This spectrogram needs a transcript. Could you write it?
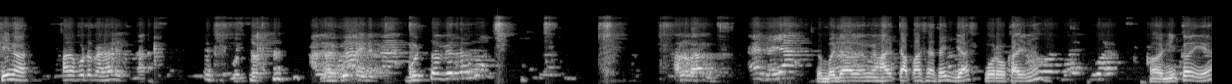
કિનો? આનો ફોટો ગુસ્સો પેલા હાલો હાલો તો બધા અમે હાલતા પાછા થઈ ગયા પોરો ખાઈને. નીકળીએ.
